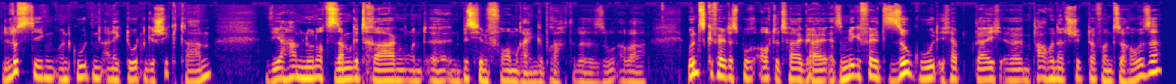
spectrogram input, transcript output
lustigen und guten Anekdoten geschickt haben. Wir haben nur noch zusammengetragen und äh, ein bisschen Form reingebracht oder so. Aber uns gefällt das Buch auch total geil. Also mir gefällt es so gut. Ich habe gleich äh, ein paar hundert Stück davon zu Hause.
